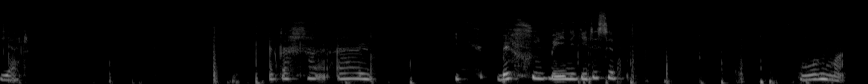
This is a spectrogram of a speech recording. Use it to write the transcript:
bir yer. Arkadaşlar eğer 500 beğeni gelirse vurma.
